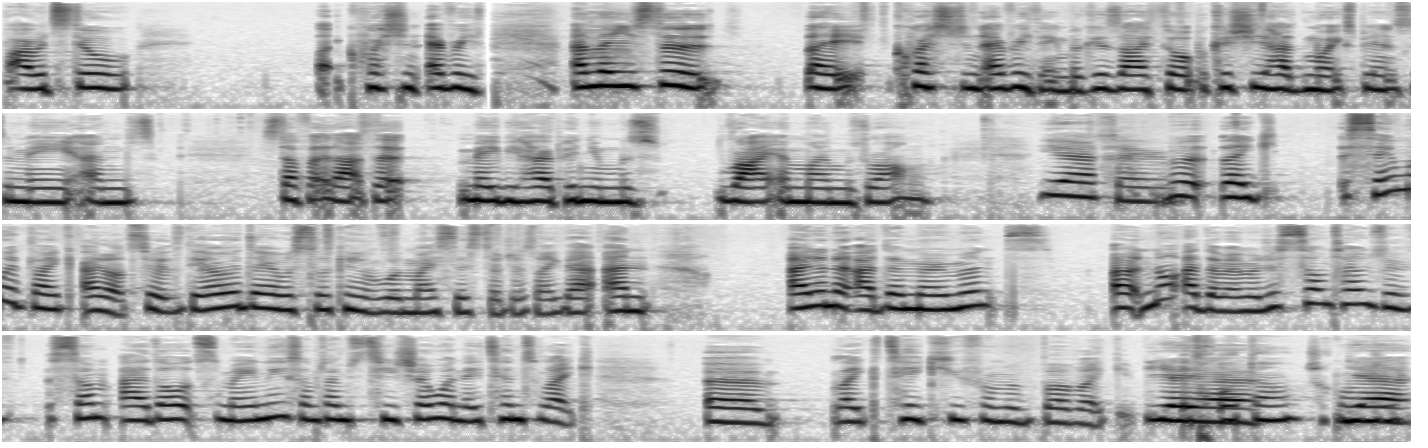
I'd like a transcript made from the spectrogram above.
but I would still like question everything. And they used to like question everything because I thought because she had more experience than me and stuff like that that maybe her opinion was right and mine was wrong. Yeah, So but like same with like adults. So the other day I was talking with my sister just like that, and I don't know at the moment, uh, not at the moment, just sometimes with some adults mainly, sometimes teacher when they tend to like, um, like take you from above, like yeah, yeah, hautain, je crois qu'on dit. yeah.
